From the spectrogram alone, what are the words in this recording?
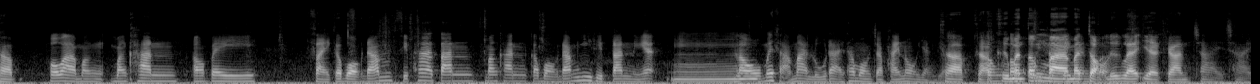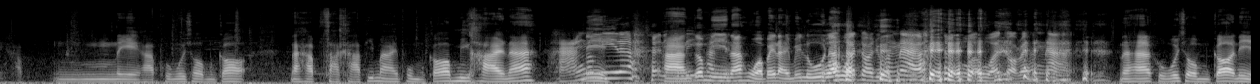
ครับ เพราะว่าบางบางคันเอาไปใส่กระบอกดำ15ตัน บางคันกระบอกดำ20ตันอย่างเงี้ยอืมเราไม่สามารถรู้ได้ถ้ามองจากภายนอกอย่างเดียวครับครับต้คือมันต้องคุยมาสปคมาเจาะก่อนลึกรายละเอียดกัน ใช่ใช่ครับ อืมนี่ครับคุณผู้ชมก็นะครับ สาขาพี่ไม้ผมก็มีขายนะ หางก็นี่ มีนะหางก็มีนะ หัวไปไหนไม่รู้หัวนะหัวจอดอยู่ข้างหน้า หัวหัวจอดไว้ข้างหน้า นะฮะคุณผู้ชมก็นี่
